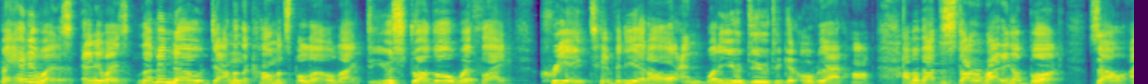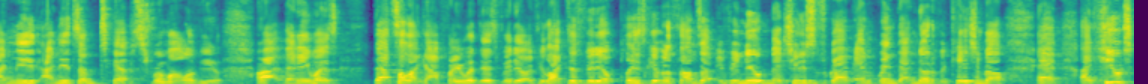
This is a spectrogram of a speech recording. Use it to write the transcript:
But anyways, anyways, let me know down in the comments below, like, do you struggle with like creativity at all? And what do you do to get over that hump? I'm about to start writing a book, so I need, I need some tips from all of you, all right? But anyways, that's all I got for you with this video. If you like this video, please give it a thumbs up. If you're new, make sure you subscribe and ring that notification bell. And a huge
